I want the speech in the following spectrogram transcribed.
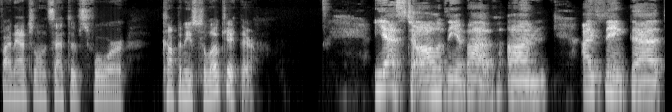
financial incentives for companies to locate there? Yes, to all of the above. Um, I think that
